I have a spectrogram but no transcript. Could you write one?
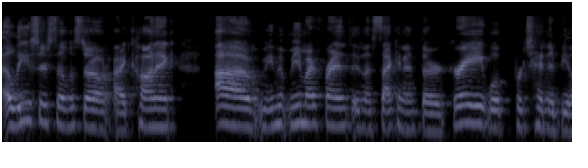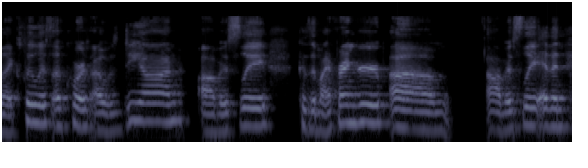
Alicia Silverstone, iconic. Um, me, me, and my friends in the second and third grade will pretend to be like clueless. Of course, I was Dion, obviously, because of my friend group. Um, obviously. And then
